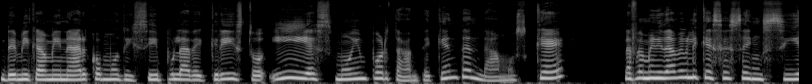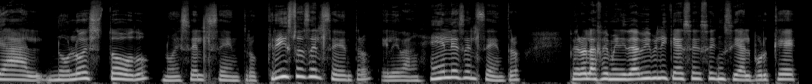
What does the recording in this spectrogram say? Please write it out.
de mi caminar como discípula de Cristo y es muy importante que entendamos que la feminidad bíblica es esencial, no lo es todo, no es el centro. Cristo es el centro, el Evangelio es el centro, pero la feminidad bíblica es esencial porque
